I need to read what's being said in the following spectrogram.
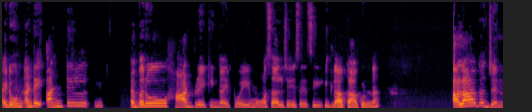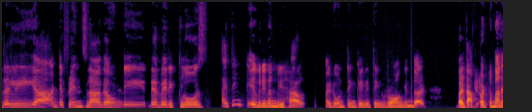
ఐ డోంట్ అంటే అంటిల్ ఎవరు హార్ట్ బ్రేకింగ్ అయిపోయి మోసాలు చేసేసి ఇలా కాకుండా అలాగా జనరలీ యా అంటే ఫ్రెండ్స్ లాగా ఉండి they are very close I think everyone will have I don't think anything wrong in that but అప్పట్లో మన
